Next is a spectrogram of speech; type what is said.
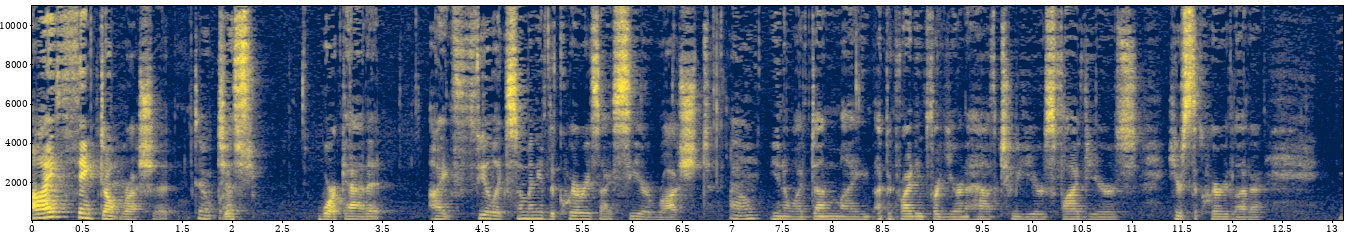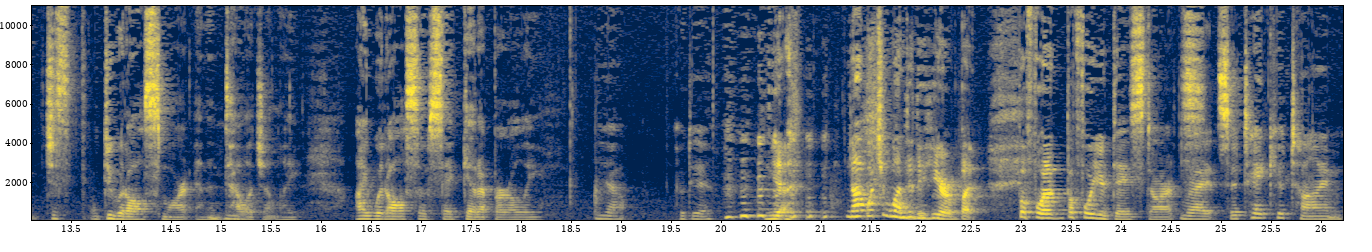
I think don't rush it. Don't just work at it. I feel like so many of the queries I see are rushed. Oh. You know, I've done my, I've been writing for a year and a half, two years, five years. Here's the query letter. Just do it all smart and Mm-hmm. intelligently. I would also say get up early. Yeah. Oh dear. Yeah, not what you wanted to hear, but before before your day starts. Right. So take your time.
